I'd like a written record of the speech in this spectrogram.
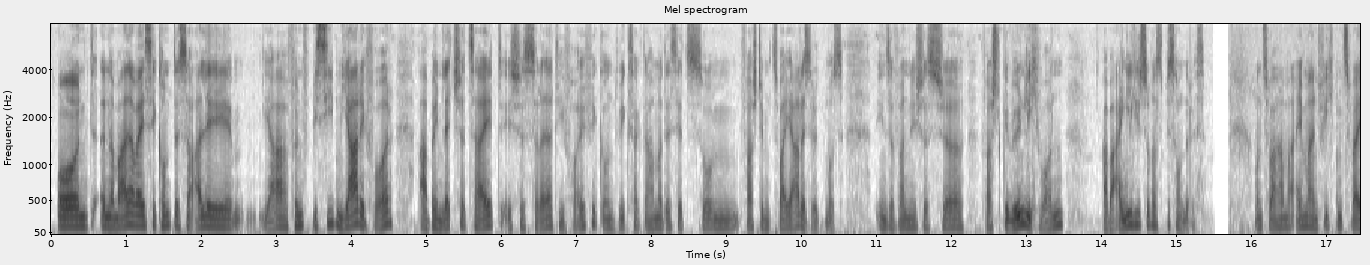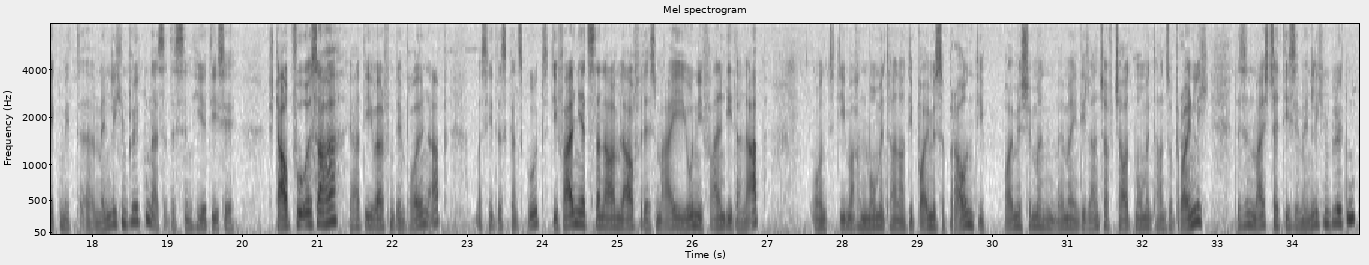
Und äh, normalerweise kommt das so alle ja, fünf bis sieben Jahre vor, aber in letzter Zeit ist es relativ häufig und wie gesagt, da haben wir das jetzt so im, fast im Zwei-Jahres-Rhythmus. Insofern ist es schon fast gewöhnlich worden, aber eigentlich ist es was Besonderes. Und zwar haben wir einmal einen Fichtenzweig mit äh, männlichen Blüten, also das sind hier diese Staubverursacher, ja, die werfen den Pollen ab. Man sieht das ganz gut. Die fallen jetzt dann auch im Laufe des Mai, Juni fallen die dann ab. Und die machen momentan auch die Bäume so braun. Die Bäume schimmern, wenn man in die Landschaft schaut, momentan so bräunlich. Das sind meist halt diese männlichen Blüten.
